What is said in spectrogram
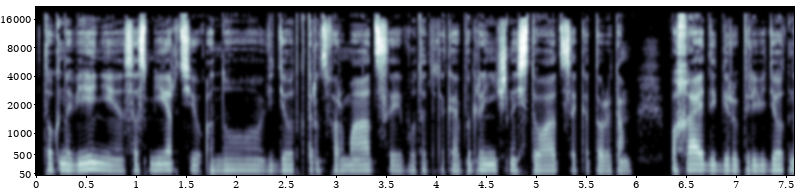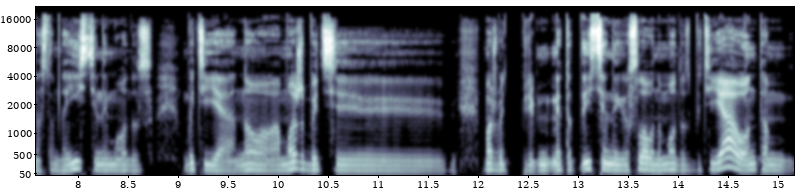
столкновение со смертью, оно ведет к трансформации, вот это такая пограничная ситуация, которая там по Хайдегеру переведет нас там на истинный модус бытия, но, а может быть, э, может быть, этот истинный, условно, модус бытия, он там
